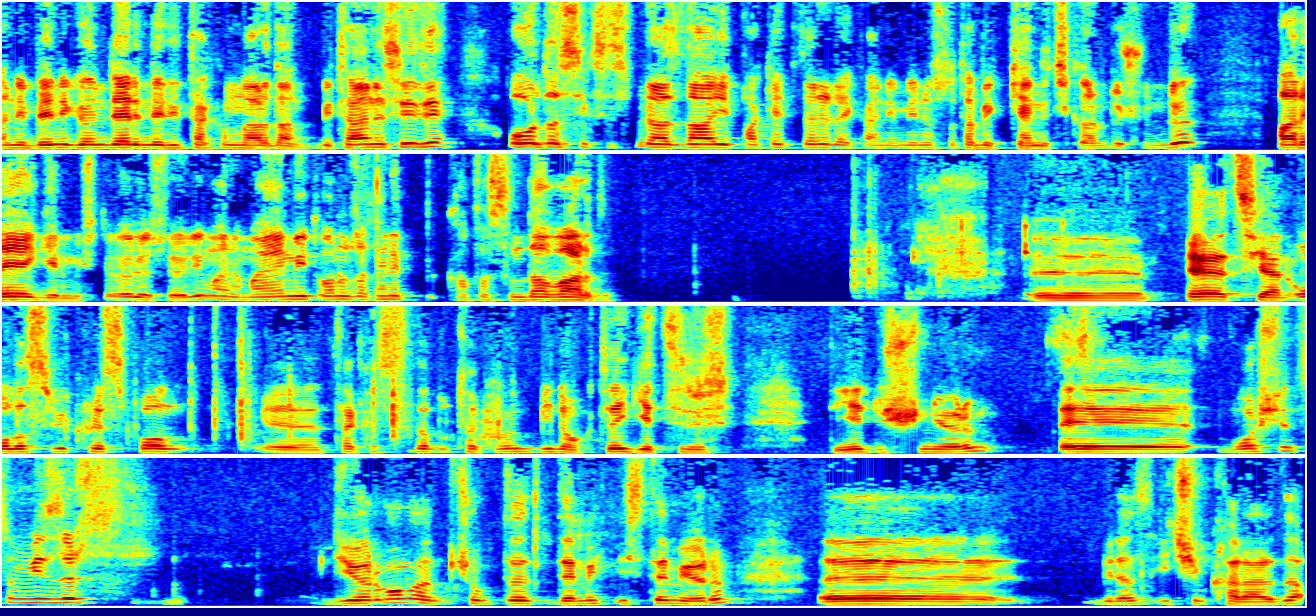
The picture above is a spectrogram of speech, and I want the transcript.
hani beni gönderin dediği takımlardan bir tanesiydi. Orada Sixers biraz daha iyi paket vererek hani Minnesota tabii kendi çıkarını düşündü. Araya girmişti öyle söyleyeyim. Hani Miami Heat onun zaten hep kafasında vardı. Ee, evet yani olası bir Chris Paul e, takası da bu takımın bir noktaya getirir diye düşünüyorum. Ee, Washington Wizards diyorum ama çok da demek istemiyorum. Ee, biraz içim karardı.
